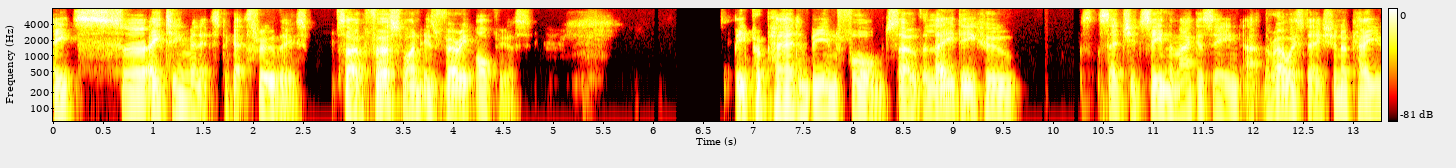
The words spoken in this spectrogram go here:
eight, uh, 18 minutes to get through these. So first one is very obvious. Be prepared and be informed. So the lady who said she'd seen the magazine at the railway station. Okay,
